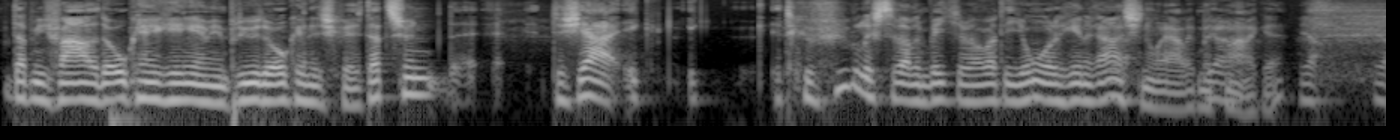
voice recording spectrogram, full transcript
dat mijn vader er ook heen ging en mijn broer er ook heen is geweest. Dat zijn, dus ja, ik, het gevoel is er wel een beetje van wat die jongere generatie nou eigenlijk met Ja. maken. Hè? ja, ja.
